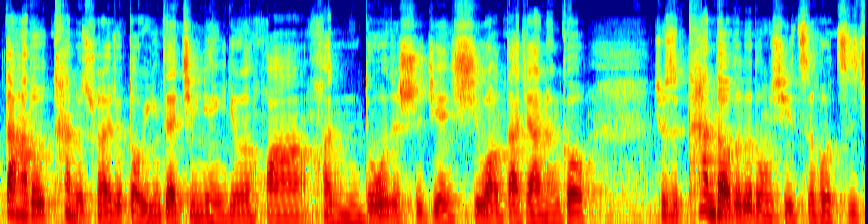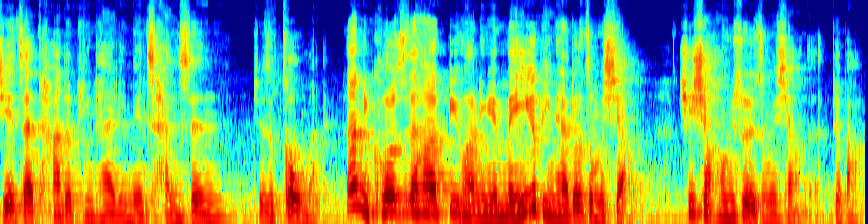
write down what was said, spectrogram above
大家都看得出来，就抖音在今年一定会花很多的时间，希望大家能够。就是看到这个东西之后，直接在他的平台里面产生就是购买。那你 close 在他的闭环里面，每一个平台都这么想，其实小红书也这么想的，对吧？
